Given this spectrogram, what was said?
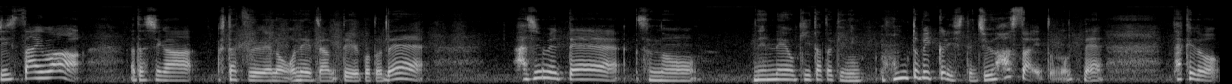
実際は私が2つ上のお姉ちゃんっていうことで初めてその年齢を聞いた時に本当びっくりして18歳と思って。だけど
